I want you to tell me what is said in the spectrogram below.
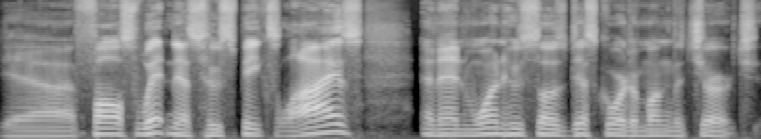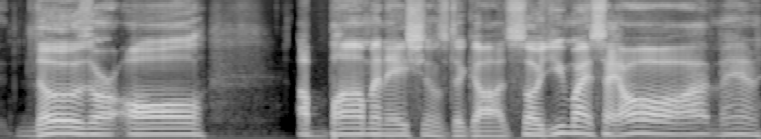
Yeah. False witness who speaks lies, and then one who sows discord among the church. Those are all abominations to God. So you might say, "Oh, man,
